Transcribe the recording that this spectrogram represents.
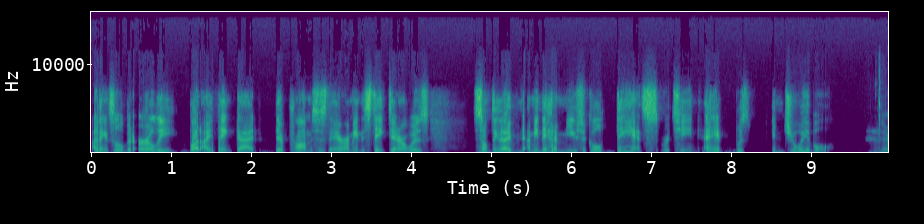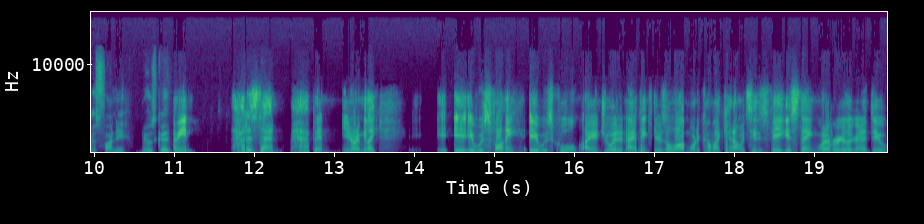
I think it's a little bit early, but I think that their promise is there. I mean, the steak dinner was something that I've, I mean, they had a musical dance routine and it was enjoyable. It was funny. It was good. I mean, how does that happen? You know what I mean? Like, it, it was funny. It was cool. I enjoyed it. I think there's a lot more to come. I cannot wait to see this Vegas thing, whatever they're gonna do.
